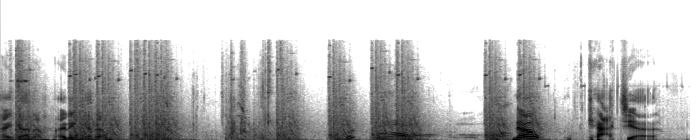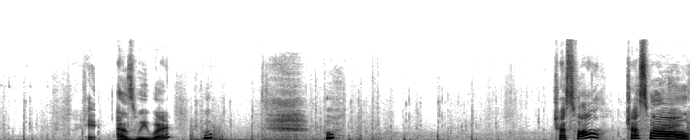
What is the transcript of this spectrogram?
I got him. I didn't get him. Nope. Gotcha. Okay, As we were. Boop. Boop. Trust fall? Trust fall.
